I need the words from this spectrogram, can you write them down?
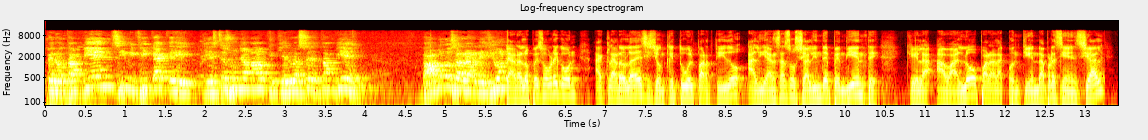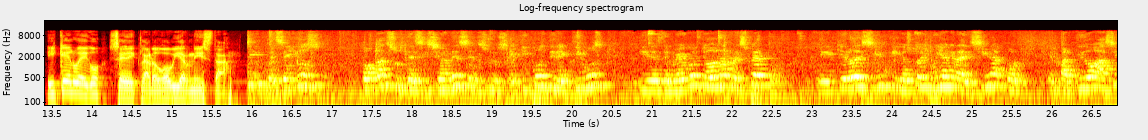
Pero también significa que, y este es un llamado que quiero hacer también, vámonos a la región. Clara López Obregón aclaró la decisión que tuvo el partido Alianza Social Independiente, que la avaló para la contienda presidencial y que luego se declaró gobiernista. Sí, pues ellos toman sus decisiones en sus equipos directivos y desde luego yo las respeto. Eh, quiero decir que yo estoy muy agradecida por el partido ASI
